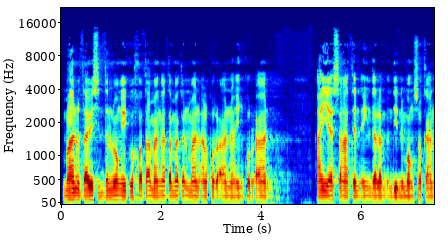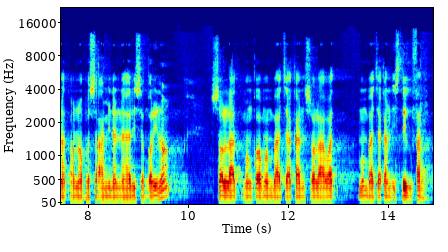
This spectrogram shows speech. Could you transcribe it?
Man utawi sinten wong iku khatama ngatamaken man Al-Qur'ana ing Qur'an ayya saatin ing dalam endine mongso kanat ana apa saaminan nahari sangkorina salat mongko membacakan solawat membacakan istighfar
